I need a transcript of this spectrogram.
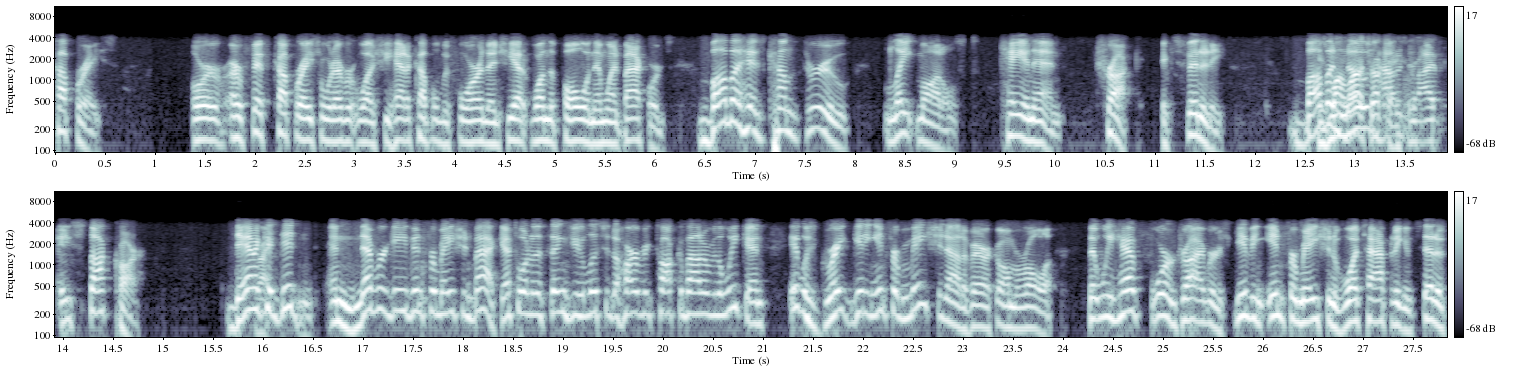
Cup race, or her fifth Cup race, or whatever it was. She had a couple before, and then she had won the pole and then went backwards. Bubba has come through late models, K and N, truck, Xfinity. Bubba a lot of knows how races. to drive a stock car. Danica Right. didn't and never gave information back. That's one of the things you listened to Harvick talk about over the weekend. It was great getting information out of Eric Almirola that we have four drivers giving information of what's happening instead of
